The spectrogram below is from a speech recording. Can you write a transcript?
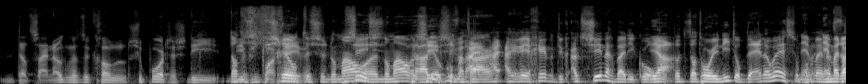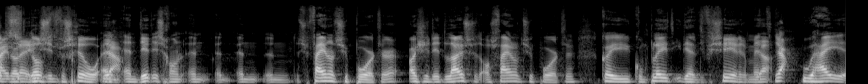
dat zijn ook natuurlijk gewoon supporters die Dat die is het verschil geven. tussen normaal, Precies, eh, normaal precies. Radiocommentaar. hij, hij reageert natuurlijk uitzinnig bij die goal. Ja. Dat, dat hoor je niet op de NOS. Op het Nee, moment maar, nee, maar dat, is, dat is het verschil. En, Ja. en dit is gewoon een, een, een, een Feyenoord supporter. Als je dit luistert als Feyenoord supporter, kan je je compleet identificeren met Ja. Ja. hoe hij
